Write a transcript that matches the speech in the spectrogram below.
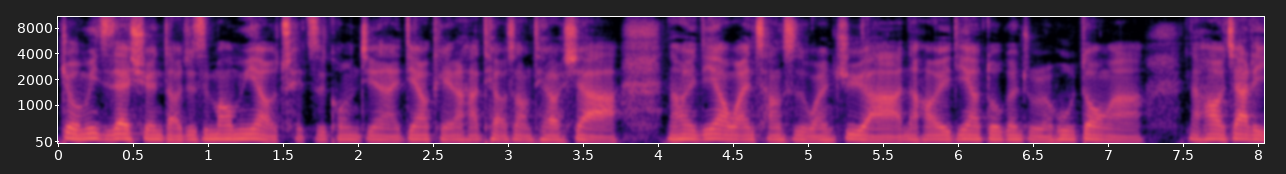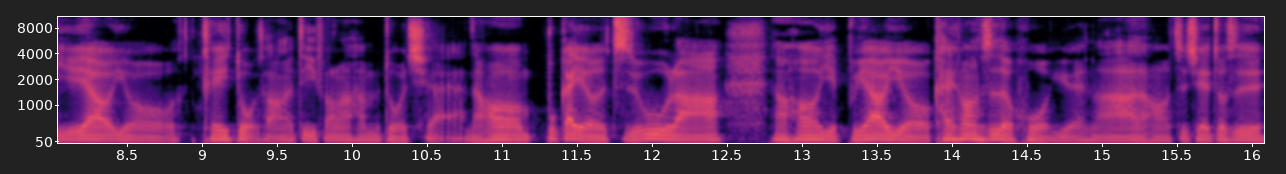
就我们一直在宣导，就是猫咪要有垂直空间啊，一定要可以让它跳上跳下、然后一定要玩常识玩具啊，然后一定要多跟主人互动啊，然后家里也要有可以躲藏的地方让它们躲起来，然后不该有的植物啦，然后也不要有开放式的火源啦，然后这些都是。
